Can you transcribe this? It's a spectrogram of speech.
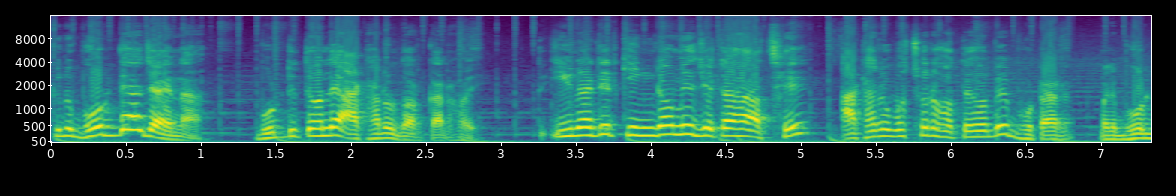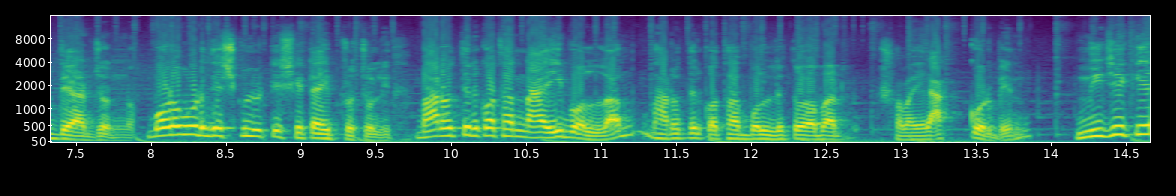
কিন্তু ভোট দেওয়া যায় না। ভোট দিতে হলে আঠারো দরকার হয়। ইউনাইটেড কিংডমে যেটা আছে, আঠারো বছর হতে হবে ভোটার মানে ভোট দেওয়ার জন্য। বড় বড় দেশগুলোতে সেটাই প্রচলিত। ভারতের কথা নাই বললাম, ভারতের কথা বললে তো আবার সবাই রাগ করবেন। নিজেকে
